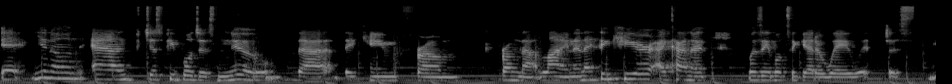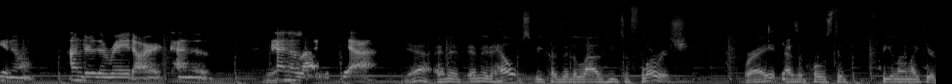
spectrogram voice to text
it, you know and just people just knew that they came from from that line and I think here I kind of was able to get away with just you know under the radar kind of Yeah. kind of life yeah Yeah, and it and it helps because it allows you to flourish, right? As opposed to feeling like you're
